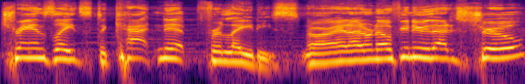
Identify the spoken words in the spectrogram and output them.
translates to catnip for ladies. All right? I don't know if you knew that. It's true.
